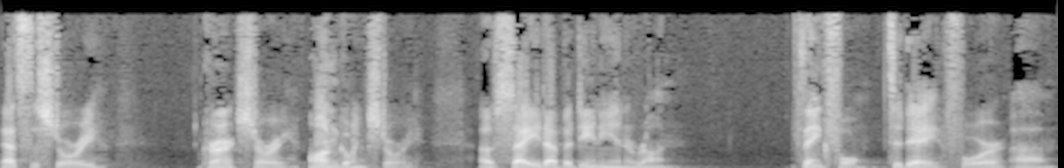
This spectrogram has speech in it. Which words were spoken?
That's the story, current story, ongoing story of Saeed Abedini in Iran. Thankful today for um,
